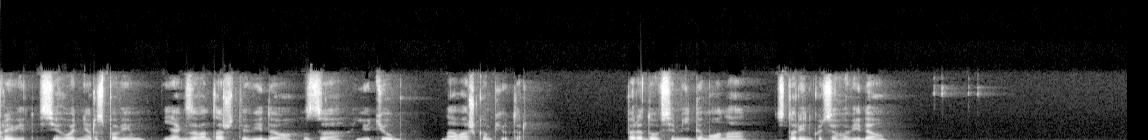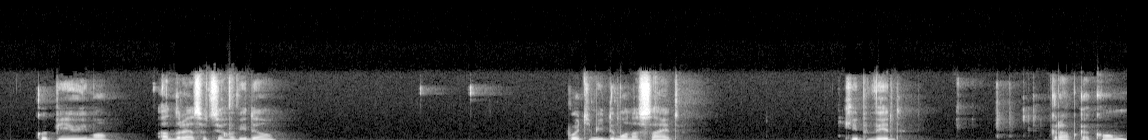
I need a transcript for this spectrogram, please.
Привіт! Сьогодні розповім, як завантажити відео з YouTube на ваш комп'ютер. Передовсім йдемо на сторінку цього відео, копіюємо адресу цього відео, потім йдемо на сайт keepvid.com.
